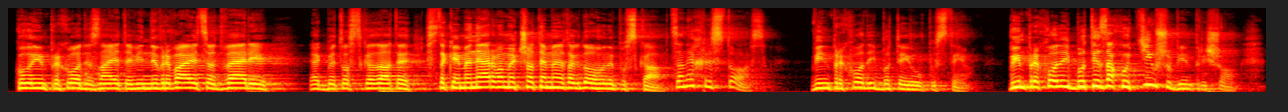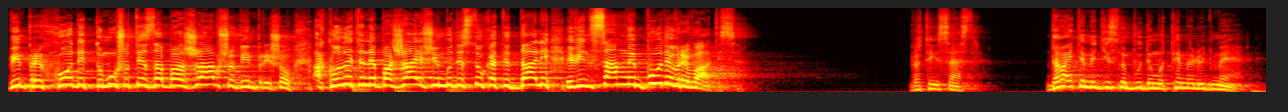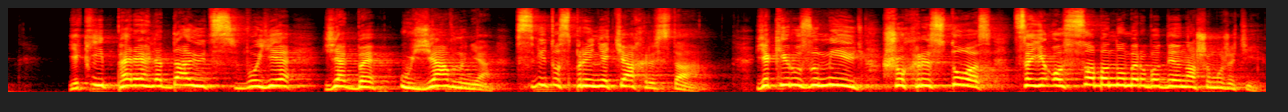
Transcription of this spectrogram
Коли він приходить, знаєте, він не вривається в двері, як би то сказати, з такими нервами, що ти мене так довго не пускав. Це не Христос. Він приходить, бо ти його впустив. Він приходить, бо ти захотів, щоб він прийшов. Він приходить, тому що ти забажав, щоб він прийшов. А коли ти не бажаєш, він буде стукати далі, і він сам не буде вриватися. Брати і сестри, давайте ми дійсно будемо тими людьми, які переглядають своє якби, уявлення, світосприйняття Христа, які розуміють, що Христос це є особа номер один в нашому житті.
